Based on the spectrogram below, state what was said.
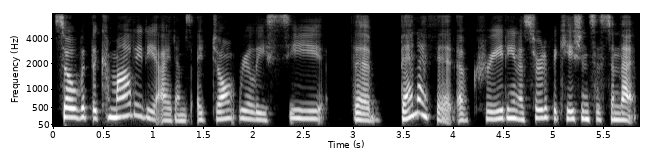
So, with the commodity items, I don't really see the benefit of creating a certification system that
